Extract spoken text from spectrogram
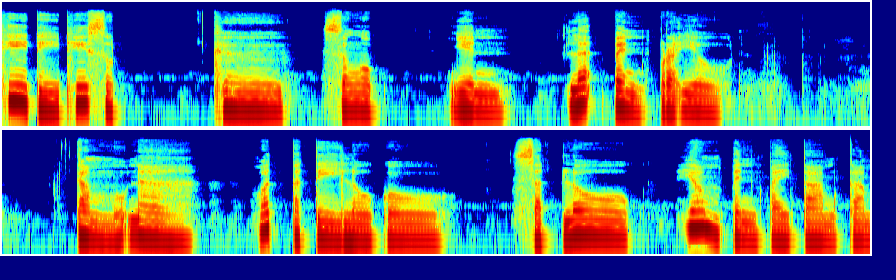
ที่ดีที่สุด คือ สงบ เย็น และ เป็นประโยชน์กัมมุนา วัตตีโลโก สัตว์โลก ย่อมเป็นไปตามกรรม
